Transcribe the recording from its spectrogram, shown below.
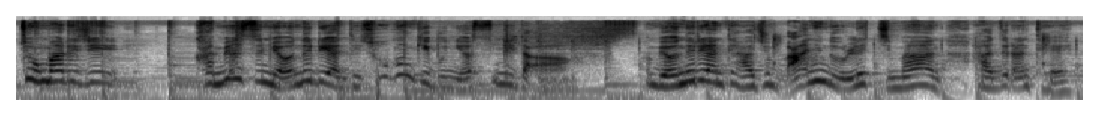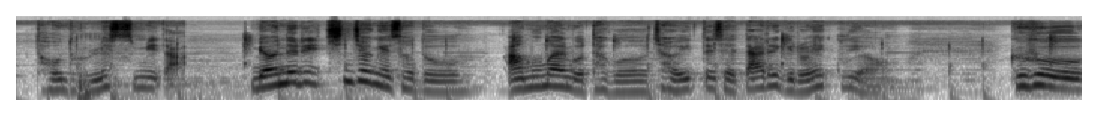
정말이지 가면 쓴 며느리한테 속은 기분이었습니다. 며느리한테 아주 많이 놀랬지만 아들한테 더 놀랬습니다. 며느리 친정에서도 아무 말 못하고 저희 뜻에 따르기로 했고요. 그 후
